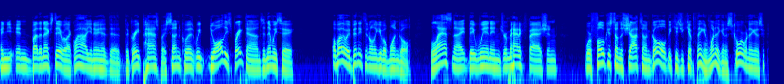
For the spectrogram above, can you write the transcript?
And and by the next day, we're like, wow, you know, you had the, the great pass by Sundqvist. We do all these breakdowns, and then we say, oh, by the way, Binnington only gave up one goal. Last night, they win in dramatic fashion. We're focused on the shots on goal because you kept thinking, when are they going to score? When are they going to score?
